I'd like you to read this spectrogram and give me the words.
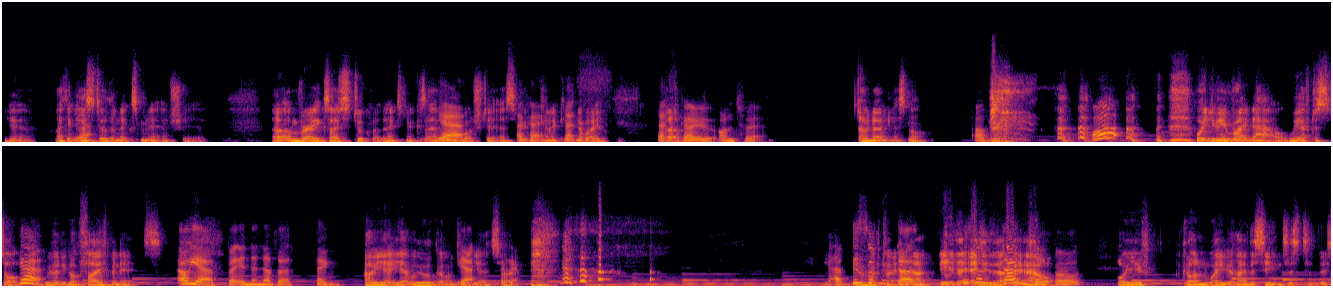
yeah. I think Yeah. that's still the next minute actually. Uh, I'm very excited to talk about the next minute because I have Yeah. already watched it. We've Okay, kind of given away. let's, let's but- go on to it. Oh no, let's not. Oh, what? what do you mean right now? We have to stop. Yeah. We've only got five minutes. Oh, yeah, but in another thing. Oh yeah, yeah, we will go on to Yeah, it. Yeah, sorry. Yeah, this one's done. Either This edit that done, out, people. or you've gone way behind the scenes as to this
